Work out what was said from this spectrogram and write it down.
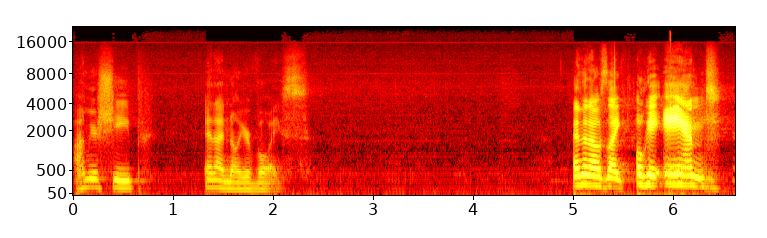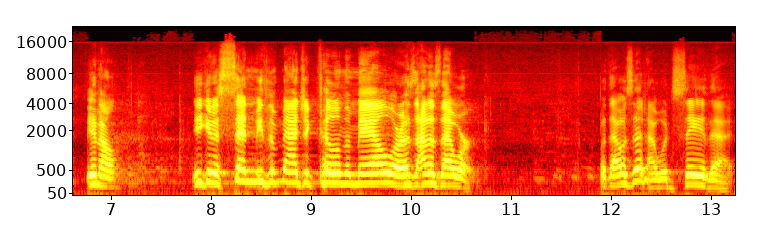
I'm your sheep, and I know your voice. And then I was like, okay, and, you know, are you going to send me the magic pill in the mail or how does that work? But that was it. I would say that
